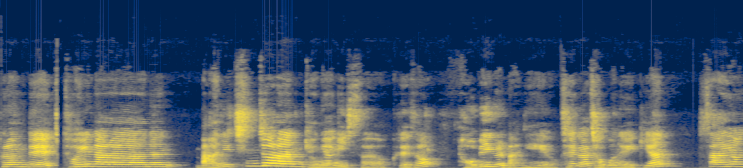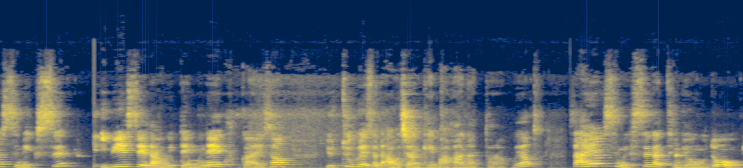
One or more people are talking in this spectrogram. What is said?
그런데 저희 나라는 많이 친절한 경향이 있어요. 그래서 더빙을 많이 해요. 제가 저번에 얘기한 사이언스 맥스 EBS에 나오기 때문에 국가에서 유튜브에서 나오지 않게 막아놨더라고요. 사이언스 맥스 같은 경우도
